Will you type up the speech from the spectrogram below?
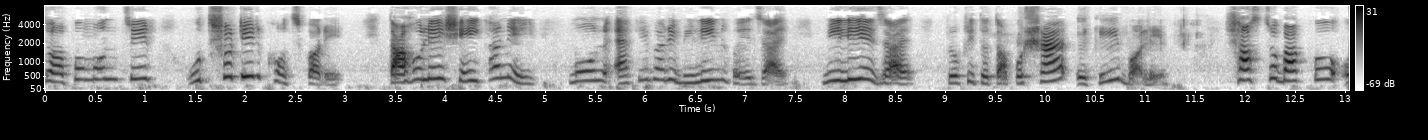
জপমন্ত্রের উৎসটির খোঁজ করে, তাহলে সেইখানেই মন একেবারে বিলীন হয়ে যায়, মিলিয়ে যায়, প্রকৃত তপস্যা একেই বলে। শাস্ত্রবাক্য ও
